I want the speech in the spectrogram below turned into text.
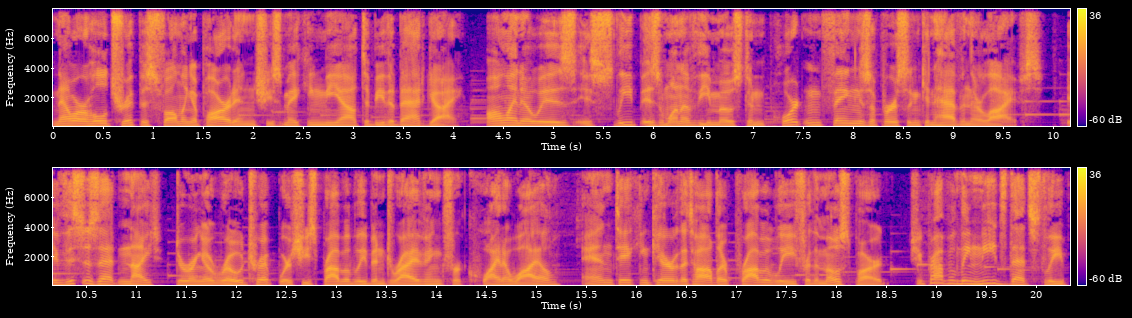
Now our whole trip is falling apart and she's making me out to be the bad guy. All I know is is sleep is one of the most important things a person can have in their lives. If this is at night during a road trip where she's probably been driving for quite a while and taking care of the toddler, probably for the most part, she probably needs that sleep,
